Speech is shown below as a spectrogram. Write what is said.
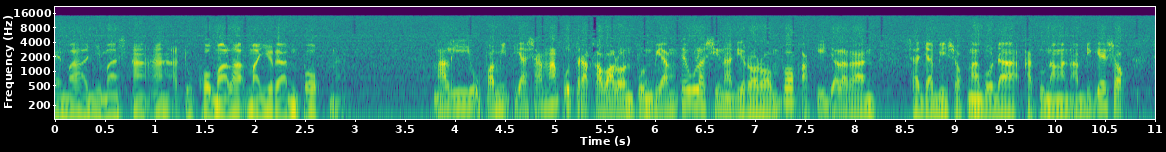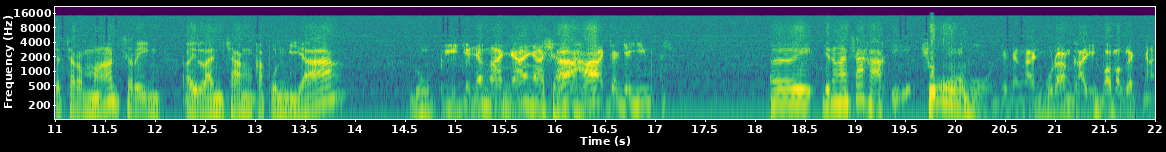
Tema Nimas Aah ah, atuh komala Mairan Pokna Mali upami tiasa mah putra kawalon pun biang teh ulah sina dirorompok aki jalaran saja besok ngagoda katunangan abdi gesok. Cecermad sering eh, lancang kapun biang. Dupi jenengannya saha jajan Nimas jenengan sahaki jenengan murang kali pamegetna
